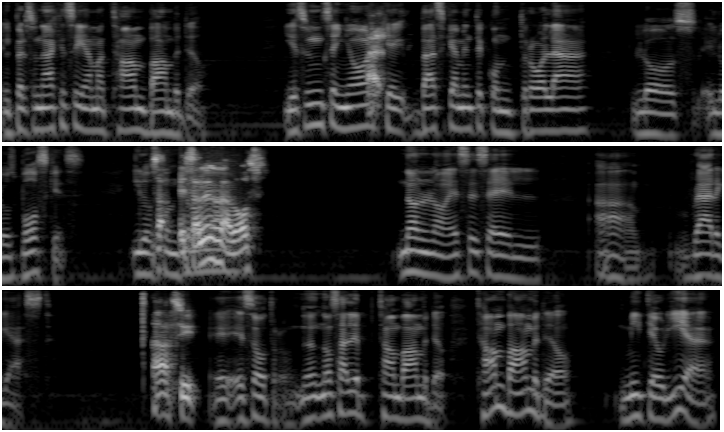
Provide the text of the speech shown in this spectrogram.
El personaje se llama Tom Bombadil. Y es un señor ah. que básicamente controla los, los bosques. Y los controla. ¿Sale en la 2? No, no, no. Ese es el um, Radagast. Ah, sí. E, es otro. No, no, sale Tom Bombadil. Tom Bombadil mi teoría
